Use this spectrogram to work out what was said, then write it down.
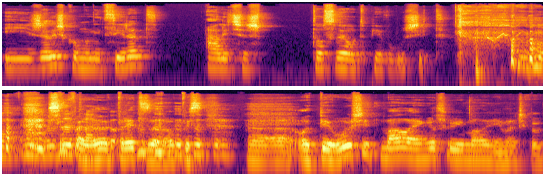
i želiš komunicirat, ali ćeš to sve otpjevušit. Možda Super, ovo je precizan opis. Uh, Otpjevušit malo engleskog i malo njemačkog.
